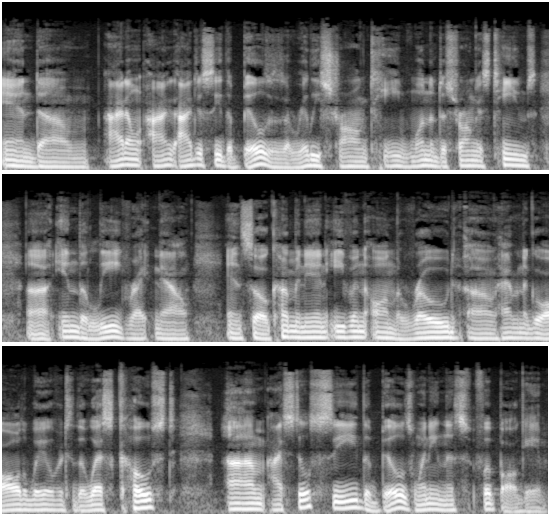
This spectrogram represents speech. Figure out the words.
And um, I don't. I, I just see the Bills as a really strong team, one of the strongest teams uh, in the league right now. And so coming in, even on the road, uh, having to go all the way over to the West Coast. Um, I still see the Bills winning this football game.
